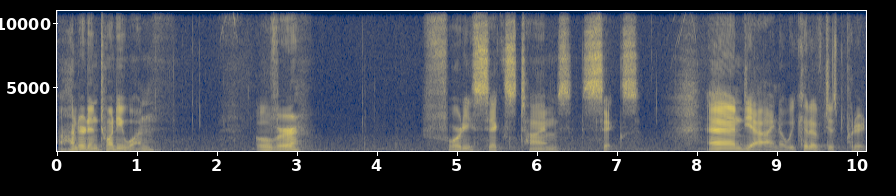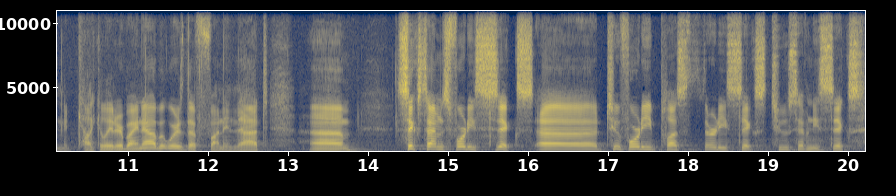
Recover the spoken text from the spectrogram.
121 over 46 times 6. And yeah, I know we could have just put it in a calculator by now, but where's the fun in that? Um, 6 times 46, uh, 240 plus 36, 276.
